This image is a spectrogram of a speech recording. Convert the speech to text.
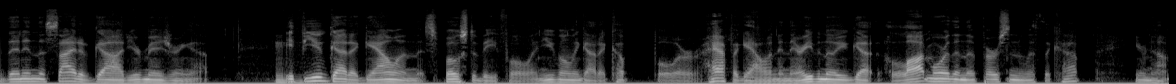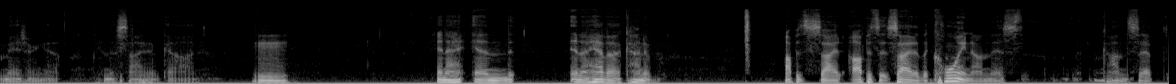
then in the sight of God, you're measuring up. Mm-hmm. If you've got a gallon that's supposed to be full and you've only got a cup full or half a gallon in there, even though you've got a lot more than the person with the cup, you're not measuring up in the sight of God. Mm. And I and and I have a kind of opposite side opposite side of the coin on this concept.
